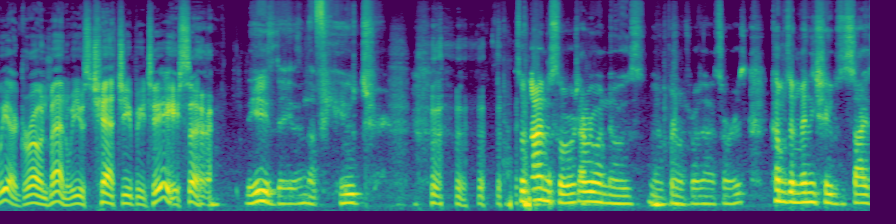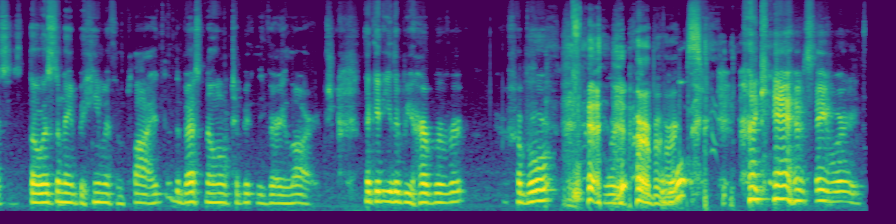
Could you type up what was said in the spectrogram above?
we are grown men. We use Chat GPT, sir. These days in the future. so dinosaurs, everyone knows you know, pretty much what a dinosaur is, comes in many shapes and sizes. Though, as the name behemoth implied, the best known are typically very large. They could either be herbivore, herbivore, Herbivores. I can't say words.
